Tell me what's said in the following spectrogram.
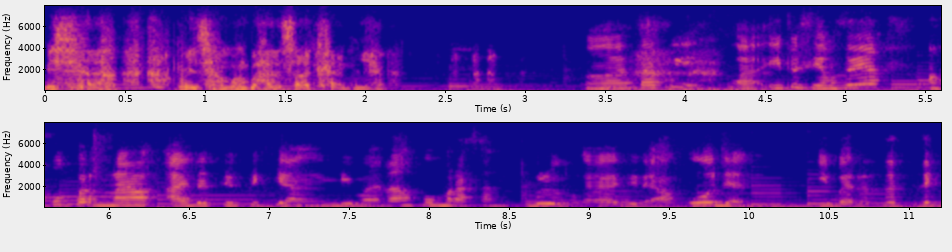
bisa bisa membahasakannya. Uh, tapi uh, itu sih. Maksudnya aku pernah ada titik yang di mana aku merasa belum mengenal diri aku dan ibarat titik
